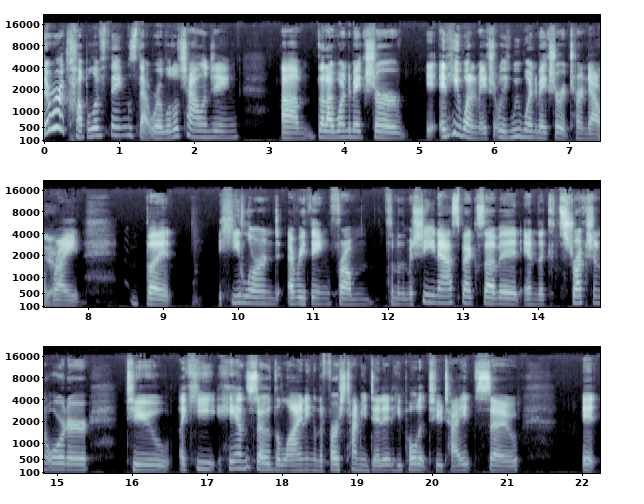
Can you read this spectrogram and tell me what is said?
There were a couple of things that were a little challenging um, that I wanted to make sure, and he wanted to make sure, like, we wanted to make sure it turned out Yeah. right. But he learned everything from some of the machine aspects of it and the construction order to, like, he hand sewed the lining, and the first time he did it, he pulled it too tight. So it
